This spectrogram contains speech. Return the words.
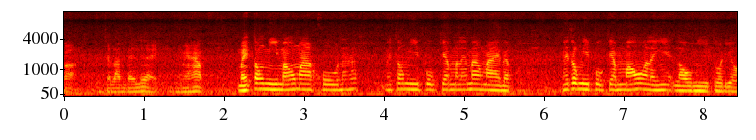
ก็จะรันไปเรื่อยเห็นไหมครับ ไม่ต้องมีเมาส์มาโครนะครับ ไม่ต้องมีโปรแกรมอะไรมากมายแบบ ไม่ต้องมีโปรแกรมเมาส์อะไรเงี้ยเรามีตัวเดียว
